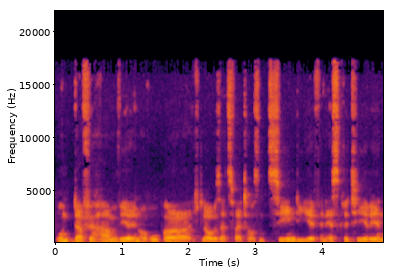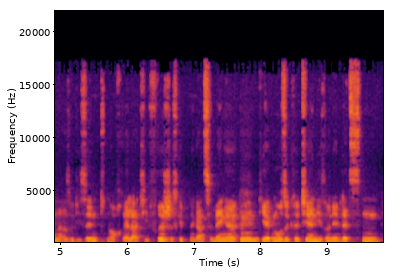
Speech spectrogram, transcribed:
Und dafür haben wir in Europa, ich glaube seit 2010, die EFNS-Kriterien, also die sind noch relativ frisch. Es gibt eine ganze Menge mhm. Diagnosekriterien, die so in den letzten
